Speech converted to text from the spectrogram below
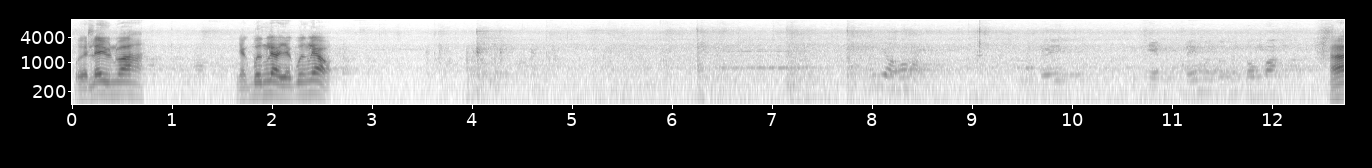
เปิดเลยเป็นว่า อยากเบื้องแล้ว อยากเบื้องแล้วเล่มือมันตรงปะฮะ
